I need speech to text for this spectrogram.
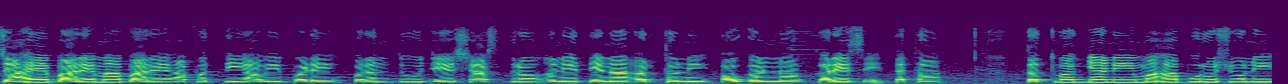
ચાહે ભારેમાં ભારે આપત્તિ આવી પડે, પરંતુ જે શાસ્ત્ર અને તેના અર્થની અવગણના કરે છે તથા તત્વજ્ઞાની મહાપુરુષોની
